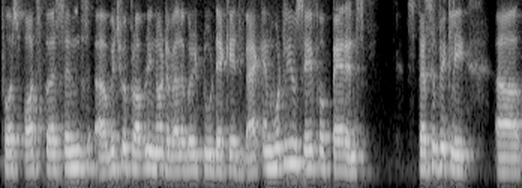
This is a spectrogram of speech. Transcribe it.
for sports persons uh, which were probably not available two decades back? And what do you say for parents specifically uh,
